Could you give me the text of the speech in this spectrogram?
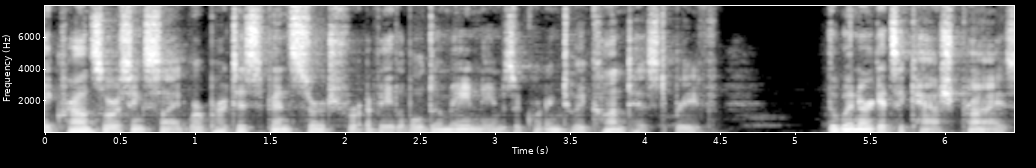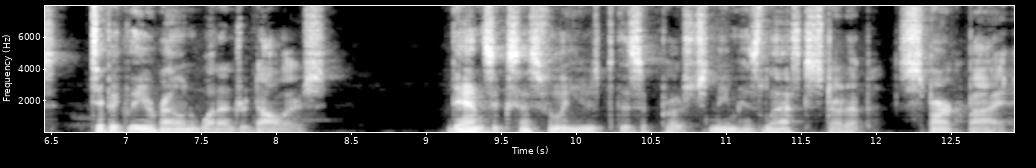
a crowdsourcing site where participants search for available domain names according to a contest brief. The winner gets a cash prize, typically around $100. Dan successfully used this approach to name his last startup, SparkBuy.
